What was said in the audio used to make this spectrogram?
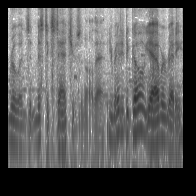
ruins and mystic statues and all that. You ready to go? Yeah, we're ready.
